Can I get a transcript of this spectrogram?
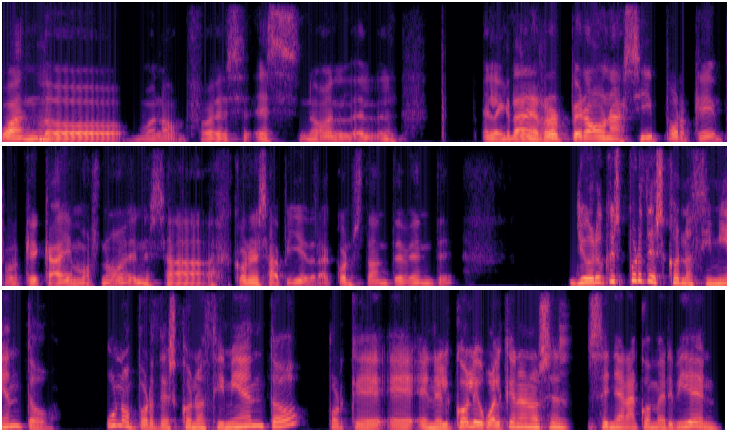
Mm. cuando, bueno, pues es ¿no? el, gran error, pero aún así, ¿por qué, por qué caemos ¿no? en esa, con esa piedra constantemente? Yo creo que es por desconocimiento. Uno, por desconocimiento, porque eh, en el cole, igual que no nos enseñan a comer bien,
